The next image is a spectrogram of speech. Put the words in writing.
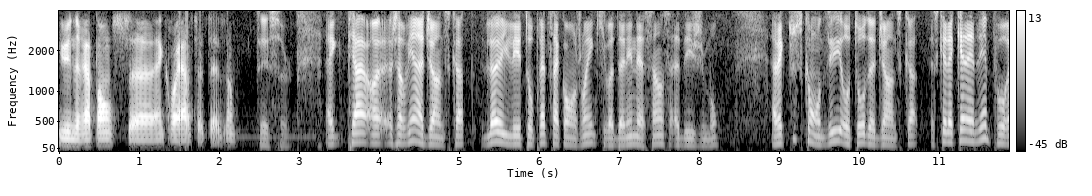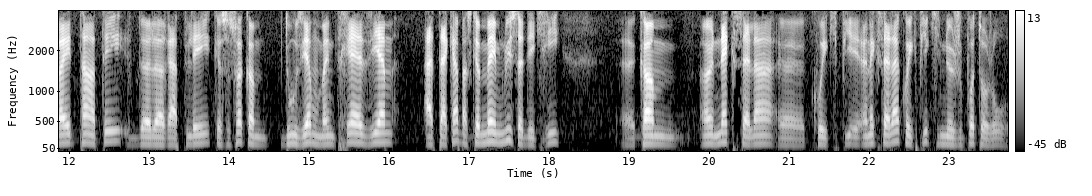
eu une réponse incroyable cette saison. C'est sûr. Pierre, je reviens à John Scott. Là, il est auprès de sa conjointe qui va donner naissance à des jumeaux avec tout ce qu'on dit autour de John Scott, est-ce que le Canadien pourrait être tenté de le rappeler, que ce soit comme 12e ou même 13e attaquant, parce que même lui se décrit euh, comme un excellent euh, coéquipier, un excellent coéquipier qui ne joue pas toujours.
